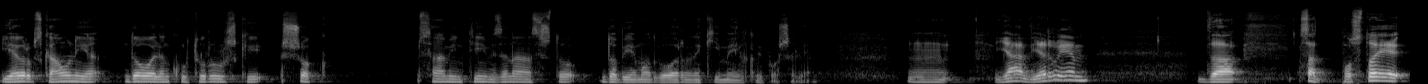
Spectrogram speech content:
je Evropska unija dovoljan kulturološki šok samim tim za nas što dobijemo odgovor na neki mail koji pošaljemo. Ja vjerujem da sad postoje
